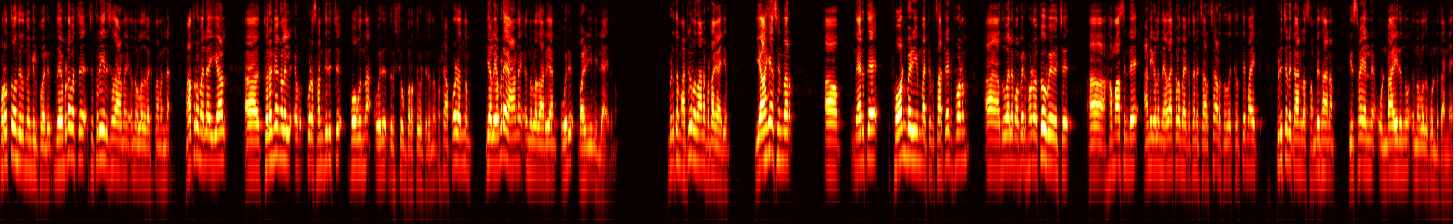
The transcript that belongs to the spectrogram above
പുറത്തു വന്നിരുന്നെങ്കിൽ പോലും ഇത് എവിടെ വെച്ച് ചിത്രീകരിച്ചതാണ് എന്നുള്ളത് വ്യക്തമല്ല. മാത്രമല്ല ഇയാൾ തുരങ്കങ്ങളിൽ കൂടെ സഞ്ചരിച്ച് പോകുന്ന ഒരു ദൃശ്യവും പുറത്തുവിട്ടിരുന്നു പക്ഷേ അപ്പോഴൊന്നും ഇയാൾ എവിടെയാണ് എന്നുള്ളത് അറിയാൻ ഒരു വഴിയുമില്ലായിരുന്നു. ഇവിടുത്തെ മറ്റൊരു പ്രധാനപ്പെട്ട കാര്യം യാഹ്യ സിൻവർ നേരത്തെ ഫോൺ വഴിയും മറ്റും സാറ്റലൈറ്റ് ഫോണും അതുപോലെ മൊബൈൽ ഫോണും ഒക്കെ ഉപയോഗിച്ച് ഹമാസിന്റെ അണികളും നേതാക്കളുമൊക്കെ തന്നെ ചർച്ച നടത്തുന്നത് കൃത്യമായി പിടിച്ചെടുക്കാനുള്ള സംവിധാനം ഇസ്രായേലിന് ഉണ്ടായിരുന്നു എന്നുള്ളത് കൊണ്ട് തന്നെ.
